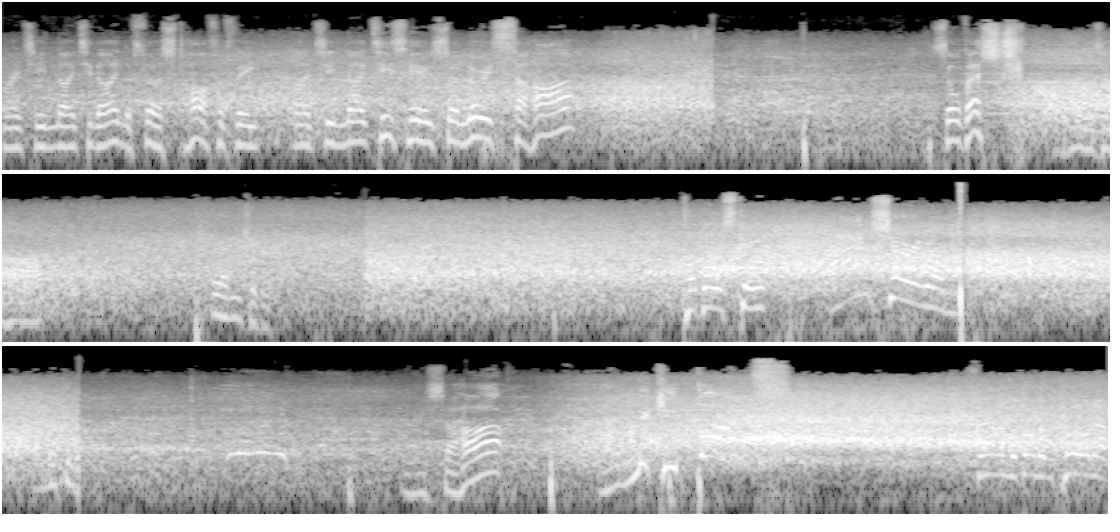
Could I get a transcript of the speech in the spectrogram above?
1999, the first half of the 1990s. Here's uh, Louis Saha. Silvestre. Saha. Plunging. Podolski and Sheringham. Saha and Nicky Butt's found the bottom corner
